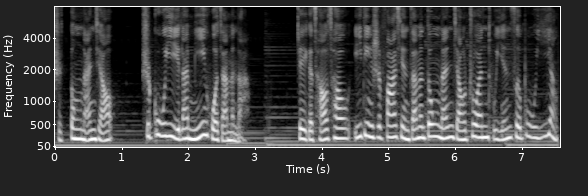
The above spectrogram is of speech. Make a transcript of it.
是东南角，是故意来迷惑咱们的。这个曹操一定是发现咱们东南角砖土颜色不一样，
